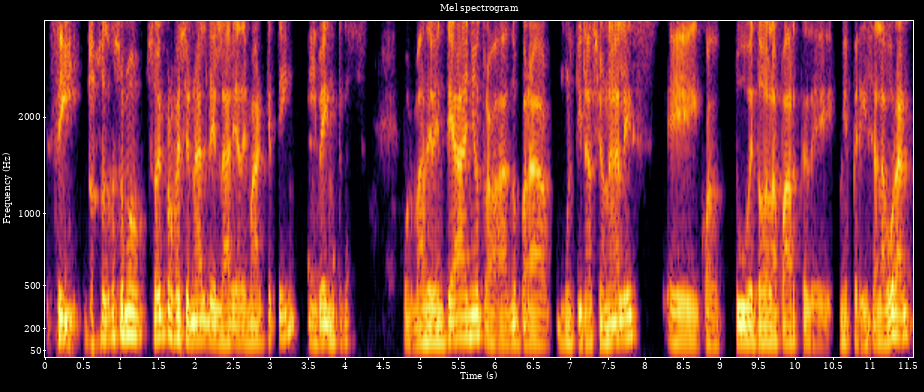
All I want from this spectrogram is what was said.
Sí, nosotros somos, soy profesional del área de marketing y ventas por más de 20 años, trabajando para multinacionales, eh, cuando tuve toda la parte de mi experiencia laboral,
